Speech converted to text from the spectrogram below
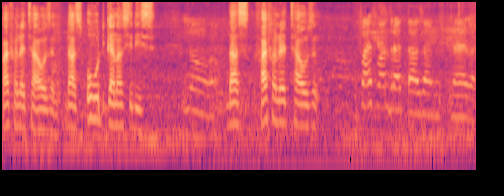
500,000. That's old Ghana cedis. That's 500,000 500,000 naira.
